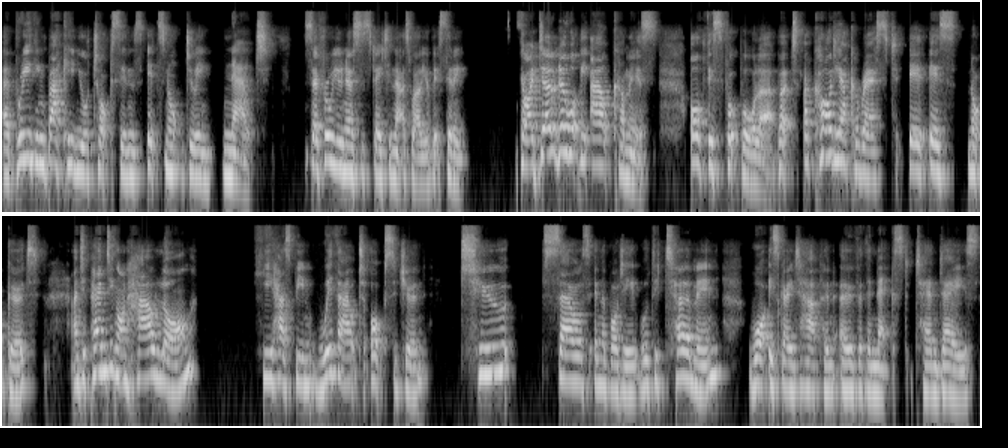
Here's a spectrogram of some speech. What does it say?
uh, breathing back in your toxins. It's not doing nout. So for all you nurses stating that as well, you're a bit silly. So I don't know what the outcome is of this footballer, but a cardiac arrest is not good. And depending on how long he has been without oxygen, two cells in the body will determine what is going to happen over the next 10 days.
